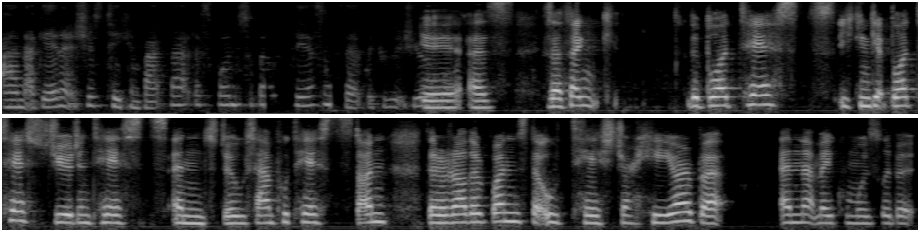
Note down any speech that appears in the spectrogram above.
And again, it's just taking back that responsibility, isn't it? Because it's your yeah, as because I think the blood tests you can get blood tests, urine tests, and stool sample tests done. There are other ones that will test your hair, but in that Michael Mosley book,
